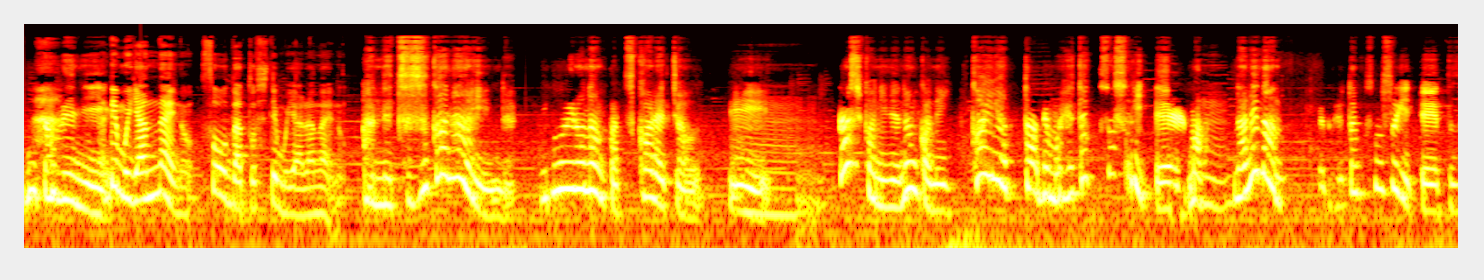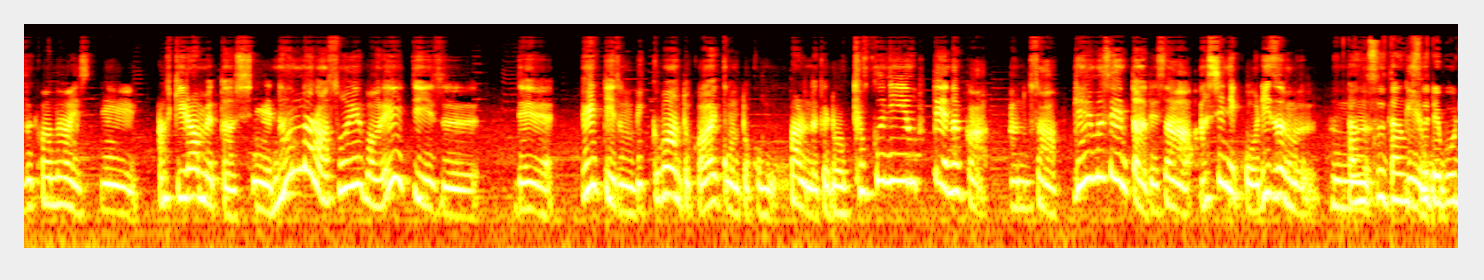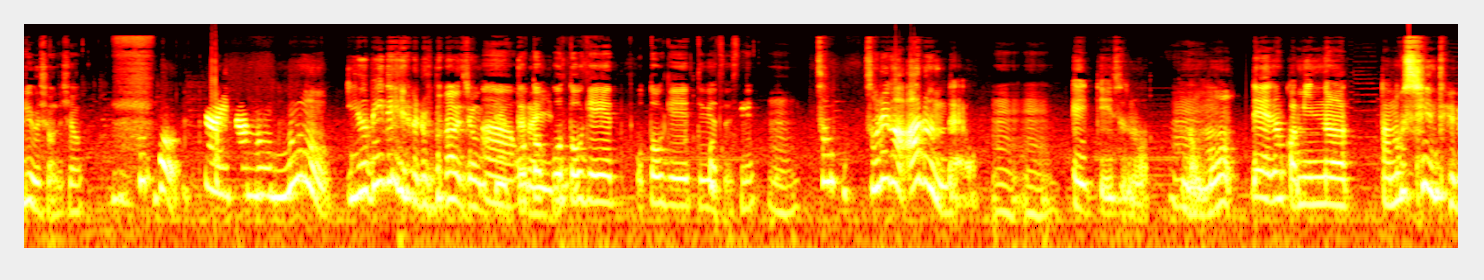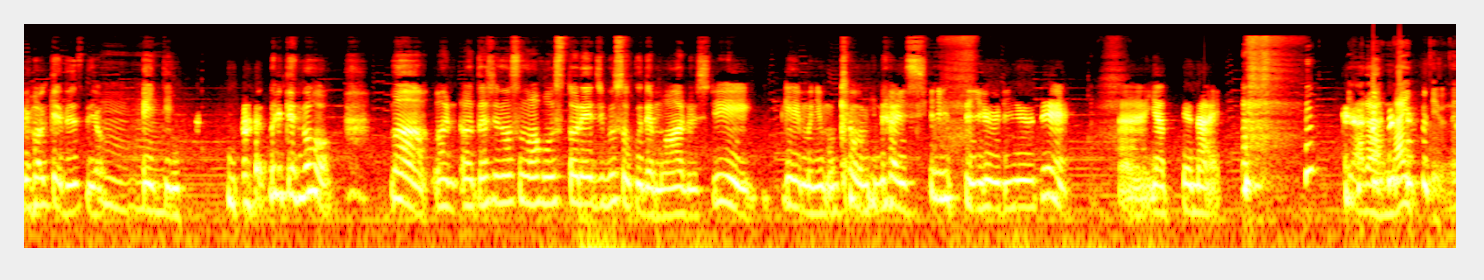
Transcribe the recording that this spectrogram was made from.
そのために。でもやんないの？そうだとしてもやらないの？あ、ね、続かないんだよ。いろいろなんか疲れちゃうし。うん。確かにね、なんかね、一回やった。でも下手くそすぎて、まあ、うん慣れなんだけど、下手くそすぎて続かないし、諦めたし、なんならそういえば 80s で、80s もビッグバンとかアイコンとかもあるんだけど、曲によってなんか、あのさ、ゲームセンターでさ、足にこうリズム踏む。ダンスダンスレボリューションでしょ？みたいなのの指でやるバージョンって言ったらいいの。音音ゲー音ゲーっていうやつですね。うん。そそれがあるんだよ。うん 80s のうんのも。で、なんかみんな楽しんでるわけですよ。うんうん。80だけど、まあ、わ私のスマホストレージ不足でもあるし、ゲームにも興味ないしっていう理由で、あーやってない。やらないっていうね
